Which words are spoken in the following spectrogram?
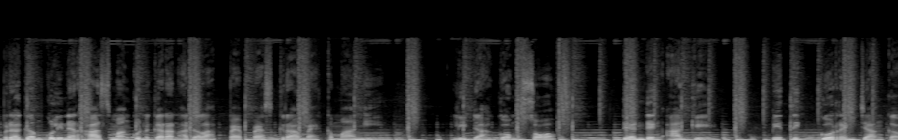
Beragam kuliner khas Mangkunegaran adalah pepes grameh kemangi, lidah gongso, dendeng age, pitik goreng jangkep,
